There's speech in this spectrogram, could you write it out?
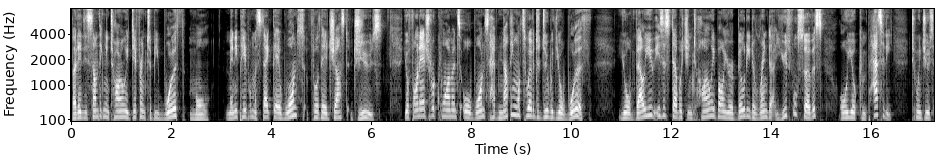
but it is something entirely different to be worth more. Many people mistake their wants for their just dues. Your financial requirements or wants have nothing whatsoever to do with your worth. Your value is established entirely by your ability to render a useful service or your capacity to induce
